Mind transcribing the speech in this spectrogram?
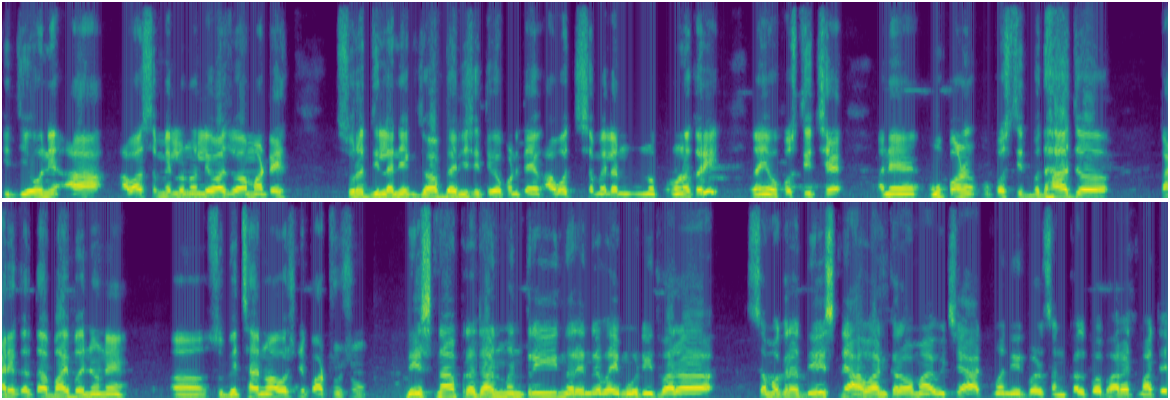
કે જેઓને આ આવા સંમેલનો લેવા જવા માટે સુરત જિલ્લાની એક જવાબદારી છે, તેઓ પણ ત્યાં આવો જ સંમેલનનો પૂર્ણ કરી અહીંયા ઉપસ્થિત છે. અને હું પણ ઉપસ્થિત બધા જ કાર્યકર્તા ભાઈ બહેનોને શુભેચ્છા નવા વર્ષને પાઠવું છું. દેશના પ્રધાનમંત્રી નરેન્દ્રભાઈ મોદી દ્વારા સમગ્ર દેશને આહવાન કરવામાં આવ્યું છે આત્મનિર્ભર સંકલ્પ ભારત માટે.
